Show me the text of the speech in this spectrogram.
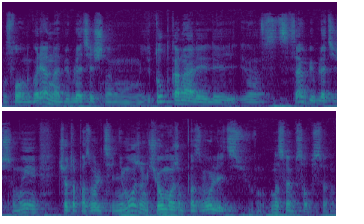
Условно говоря, на библиотечном YouTube-канале или э, в соцсетях библиотечных мы что-то позволить себе не можем, чего можем позволить на своем собственном.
